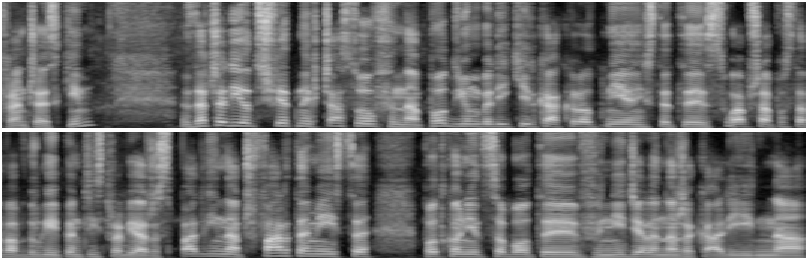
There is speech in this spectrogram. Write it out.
Franceskim. Zaczęli od świetnych czasów, na podium byli kilkakrotnie, niestety słabsza postawa w drugiej pętli sprawiła, że spadli na czwarte miejsce. Pod koniec soboty, w niedzielę narzekali na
